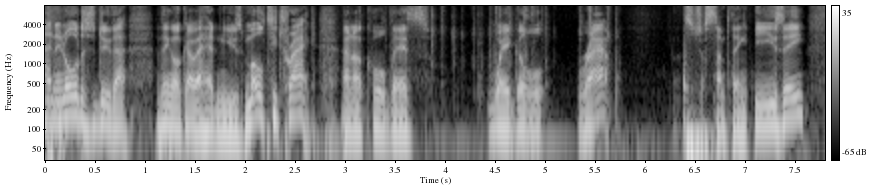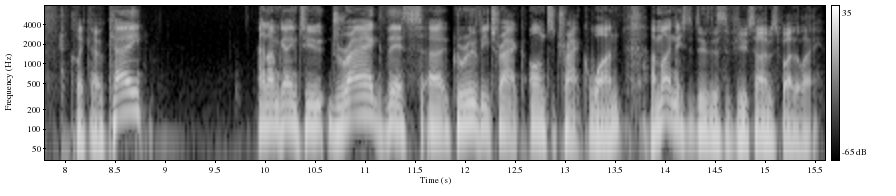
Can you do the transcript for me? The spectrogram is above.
And in order to do that, I think I'll go ahead and use multi-track and I'll call this Wiggle Rap. That's just something easy. Click OK. And I'm going to drag this uh, groovy track onto track one. I might need to do this a few times, by the way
